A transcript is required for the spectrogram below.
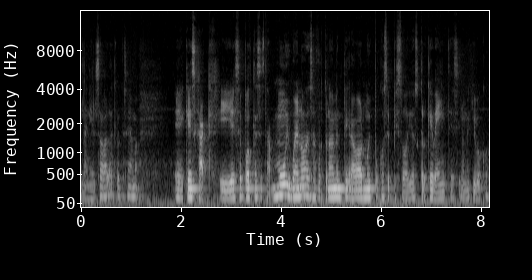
Daniel Zavala creo que se llama, eh, que es Hack. Y ese podcast está muy bueno, desafortunadamente grabaron muy pocos episodios, creo que 20 si no me equivoco.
